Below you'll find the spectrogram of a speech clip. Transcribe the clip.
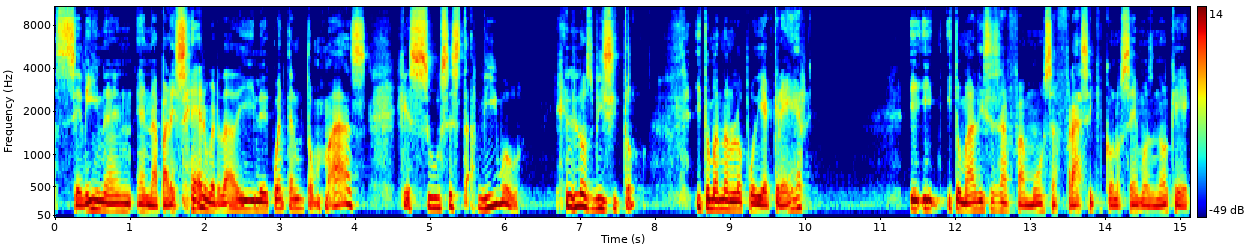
cedina en, en aparecer, ¿verdad? Y le cuentan, Tomás, Jesús está vivo. Él los visitó. Y Tomás no lo podía creer. Y, Tomás dice esa famosa frase que conocemos, ¿no? Que,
